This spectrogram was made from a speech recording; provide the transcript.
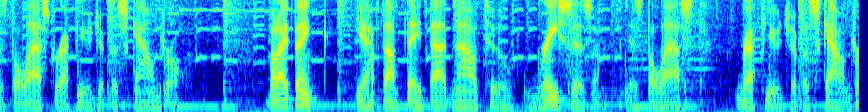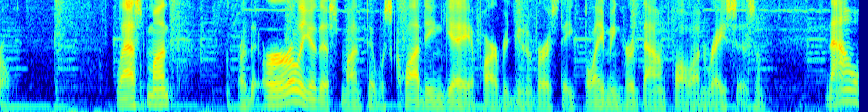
is the last refuge of a scoundrel. But I think you have to update that now to racism is the last refuge of a scoundrel. Last month, or, the, earlier this month, it was Claudine Gay of Harvard University blaming her downfall on racism. Now,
